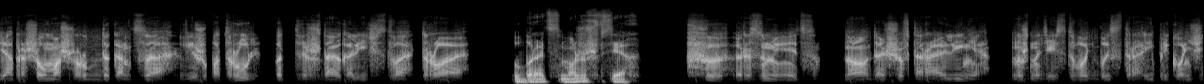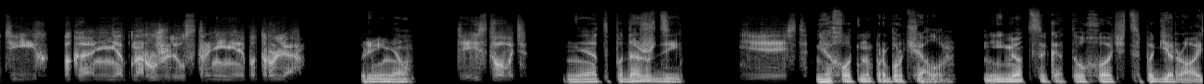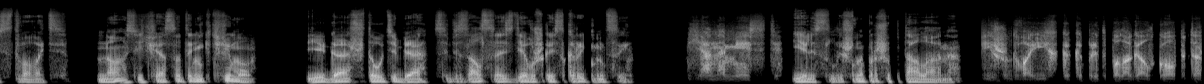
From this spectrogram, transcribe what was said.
«Я прошел маршрут до конца, вижу патруль, подтверждаю количество, трое. Убрать сможешь всех?» «Фу, разумеется. Но дальше вторая линия. Нужно действовать быстро и прикончить их, пока они не обнаружили устранение патруля». «Принял». «Действовать?» «Нет, подожди». «Есть». Неохотно пробурчал он. Не имется коту, хочется погеройствовать. Но сейчас это ни к чему. «Яга, что у тебя?» — связался с девушкой-скрытницей. «Я на месте», — еле слышно прошептала она. «Вижу двоих, как и предполагал коптер».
